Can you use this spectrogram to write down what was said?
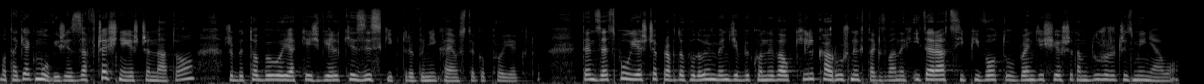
Bo tak jak mówisz, jest za wcześnie jeszcze na to, żeby to były jakieś wielkie zyski, które wynikają z tego projektu. Ten zespół jeszcze prawdopodobnie będzie wykonywał kilka różnych tak zwanych iteracji, pivotów, będzie się jeszcze tam dużo rzeczy zmieniało.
